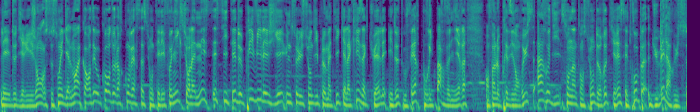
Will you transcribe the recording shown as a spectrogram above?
Les deux dirigeants se sont également accordés au cours de leur conversation téléphonique sur la nécessité de privilégier une solution diplomatique à la crise actuelle et de tout faire pour y parvenir. Enfin, le président russe a redit son intention de retirer ses troupes du Bélarus.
